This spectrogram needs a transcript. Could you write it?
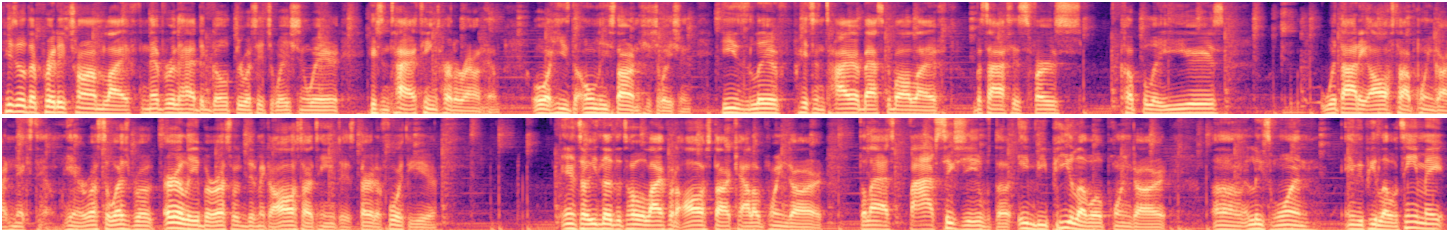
he's lived a pretty charmed life. Never really had to go through a situation where his entire team's hurt around him, or he's the only star in the situation. He's lived his entire basketball life, besides his first couple of years without a All Star point guard next to him. Yeah, Russell Westbrook early, but Russell didn't make an All Star team to his third or fourth year. And so he lived his whole life with an All Star caliber point guard the last five, six years with the MVP level point guard, um, at least one MVP level teammate.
